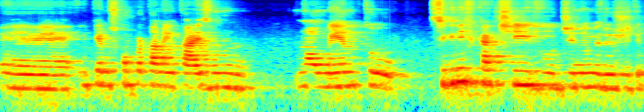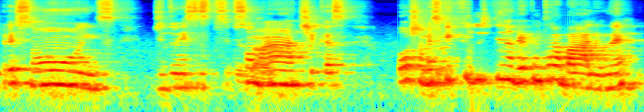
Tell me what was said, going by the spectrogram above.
é, em termos comportamentais, um, um aumento significativo de números de depressões, de doenças psicossomáticas. Poxa, mas o que, que tudo isso tem a ver com o trabalho, né?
